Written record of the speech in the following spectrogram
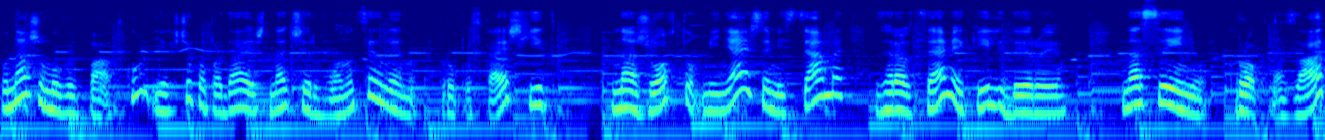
У нашому випадку, якщо попадаєш на червону цеглину, пропускаєш хід. На жовту міняєшся місцями з гравцем, який лідирує. На синю крок назад.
